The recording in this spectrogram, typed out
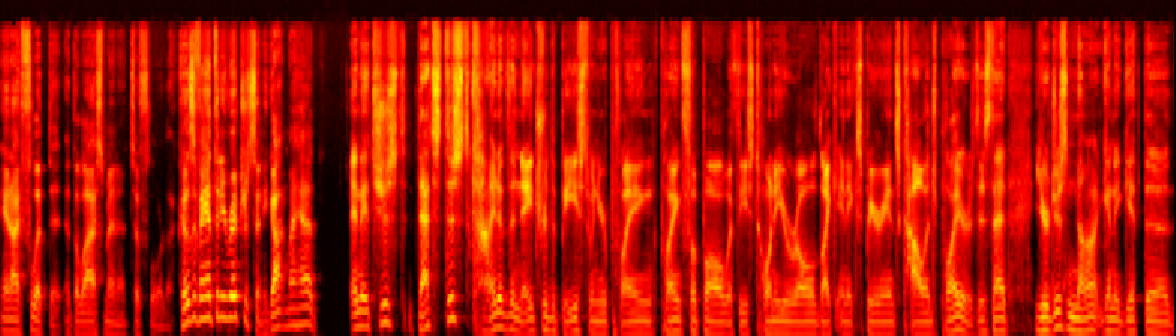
and I flipped it at the last minute to Florida because of Anthony Richardson. He got in my head. And it's just that's just kind of the nature of the beast when you're playing playing football with these 20 year old like inexperienced college players is that you're just not gonna get the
